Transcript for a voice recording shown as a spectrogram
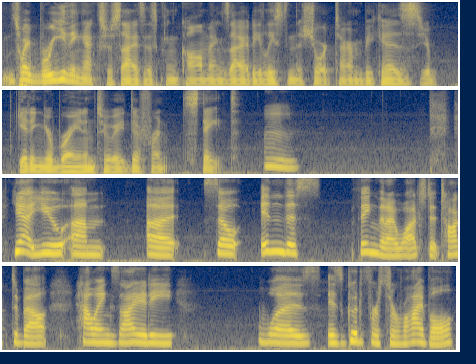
that's why breathing exercises can calm anxiety, at least in the short term, because you're getting your brain into a different state. Yeah, you um uh so in this thing that I watched it talked about how anxiety was is good for survival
